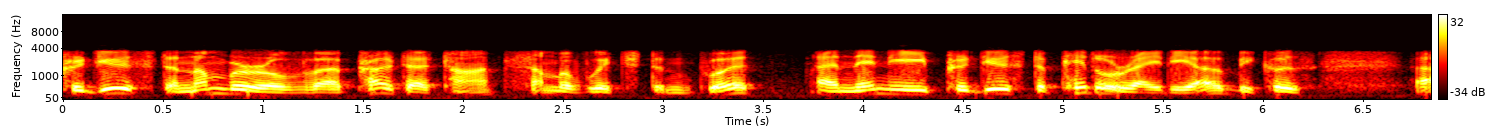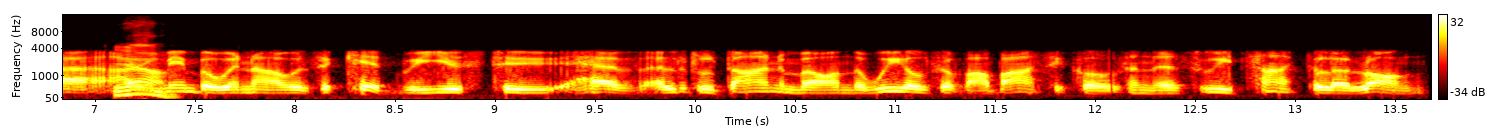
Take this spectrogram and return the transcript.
produced a number of uh, prototypes, some of which didn't work. And then he produced a pedal radio because uh, I remember when I was a kid, we used to have a little dynamo on the wheels of our bicycles, and as we'd cycle along,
